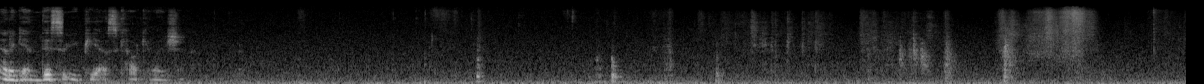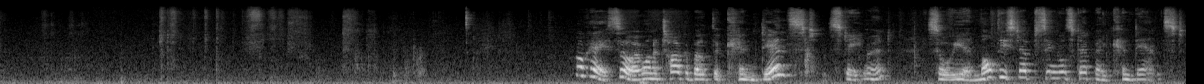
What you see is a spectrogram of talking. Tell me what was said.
And again, this is EPS calculation. Okay, so I want to talk about the condensed statement. So we had multi-step, single-step, and condensed.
